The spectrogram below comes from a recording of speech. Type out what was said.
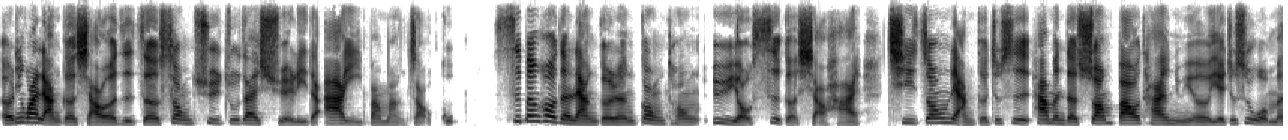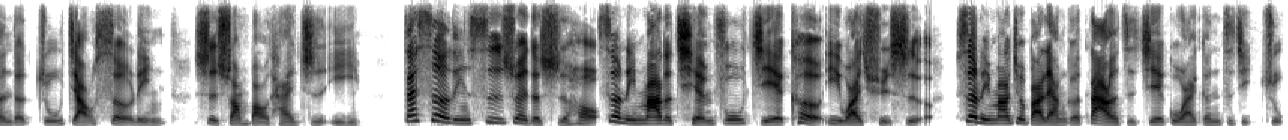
而另外两个小儿子则送去住在雪梨的阿姨帮忙照顾。私奔后的两个人共同育有四个小孩，其中两个就是他们的双胞胎女儿，也就是我们的主角瑟琳是双胞胎之一。在瑟琳四岁的时候，瑟琳妈的前夫杰克意外去世了，瑟琳妈就把两个大儿子接过来跟自己住。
